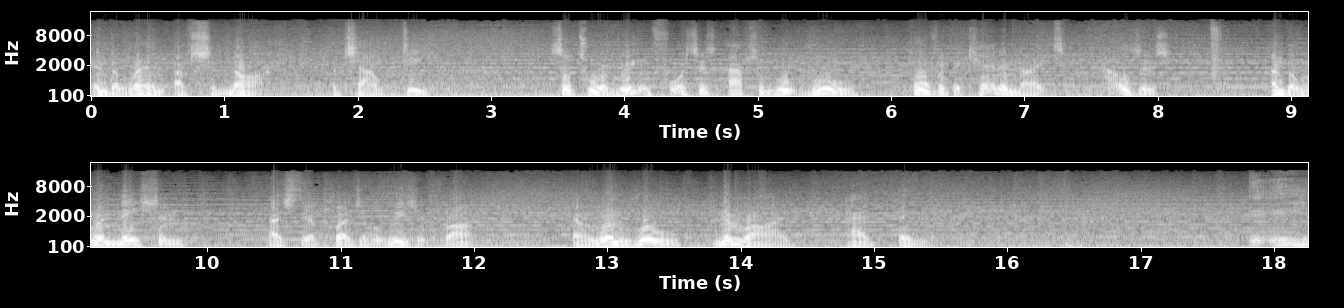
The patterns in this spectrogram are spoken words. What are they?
in the land of Shinar, the Chaldea. So to reinforce his absolute rule over the Canaanites' houses under one nation as their pledge of allegiance, right? And one rule Nimrod had in he,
